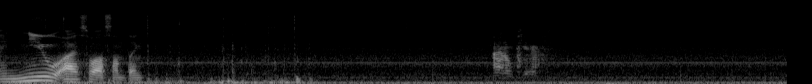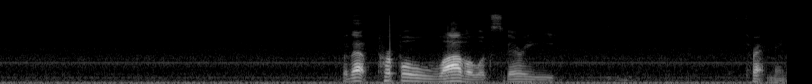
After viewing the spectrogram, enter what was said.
I knew I saw something. I don't care. But that purple lava looks very threatening.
